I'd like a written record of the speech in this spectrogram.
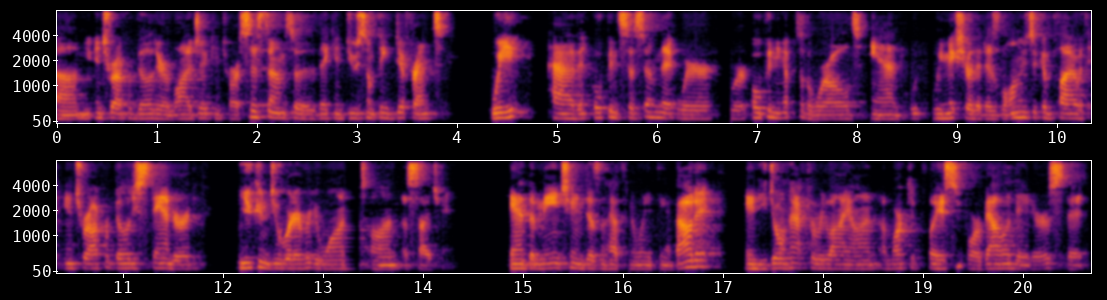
um, interoperability or logic into our system so that they can do something different, we have an open system that we're we're opening up to the world, and we make sure that as long as you comply with the interoperability standard, you can do whatever you want on a sidechain. And the main chain doesn't have to know anything about it and you don't have to rely on a marketplace for validators that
